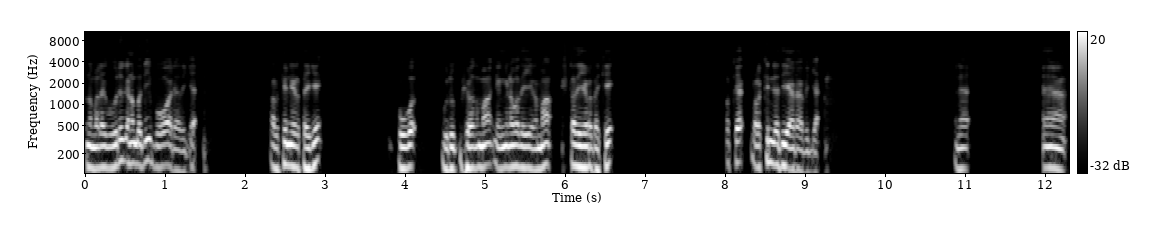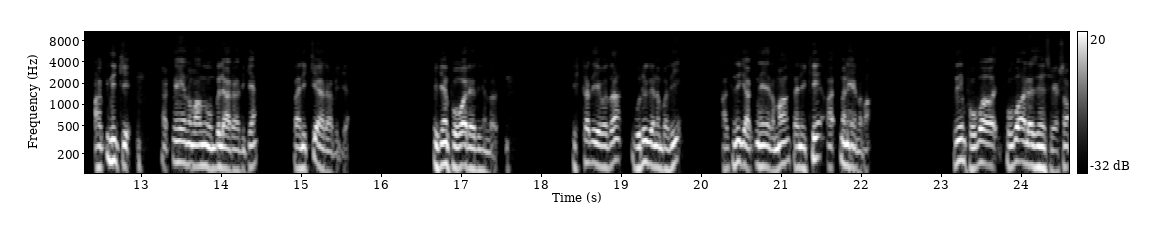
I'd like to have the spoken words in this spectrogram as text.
നമ്മുടെ ഗുരു ഗണപതി പൂവ് ആരാധിക്കുക അടുത്തിന്റെ അടുത്തേക്ക് പൂവ് ഗുരുഭ്യോ നമ ഇഷ്ടദേവതയ്ക്ക് ഒക്കെ വിളക്കിന്റെ അതി ആരാധിക്കാം. പിന്നെ അഗ്നിക്ക് അഗ്നിയെ നമ്മൾ മുമ്പിൽ ആരാധിക്കാം പനിക്ക് ആരാധിക്കാം. ആരാധിക്കേണ്ടത് ഇഷ്ടദേവത ഗുരുഗണപതി അഗ്നിക്ക് അഗ്നേയമ തനിക്ക് ആത്മനേയർമ്മ. ഇത്രയും പൂവ പൂവാരാധന ശേഷം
